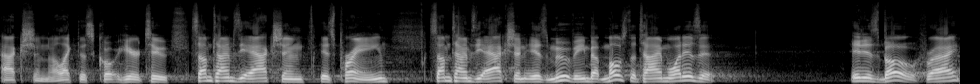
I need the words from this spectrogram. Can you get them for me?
action. I like this quote here too. Sometimes the action is praying, sometimes the action is moving, but most of the time, what is it? It is both, right?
